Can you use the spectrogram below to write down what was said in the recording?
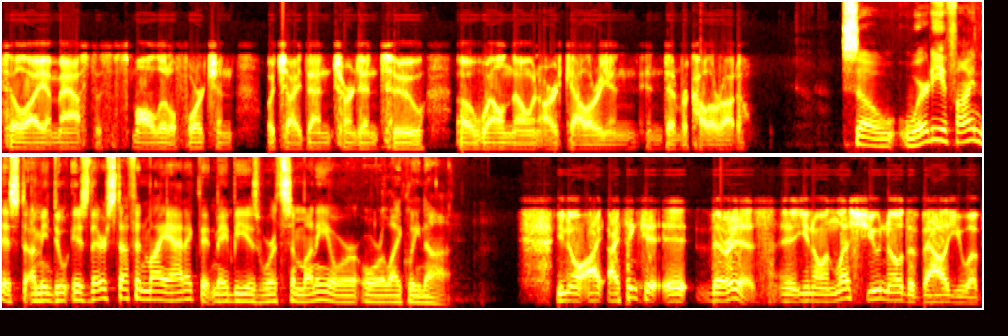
till I amassed a small little fortune, which I then turned into a well-known art gallery in in Denver, Colorado. So, where do you find this? I mean, do, is there stuff in my attic that maybe is worth some money, or or likely not? You know, I, I think it, it, there is. Uh, you know, unless you know the value of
